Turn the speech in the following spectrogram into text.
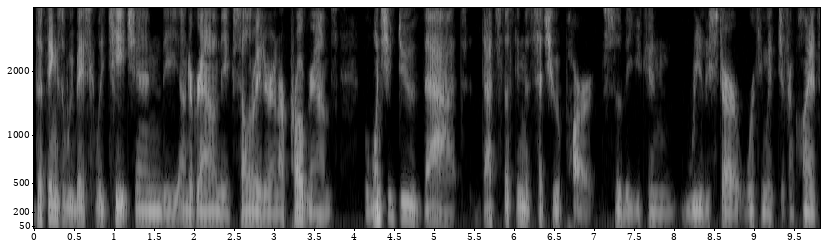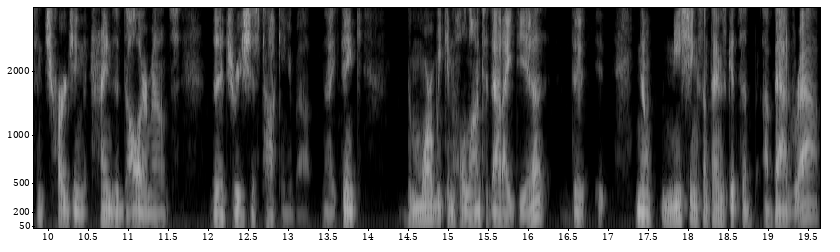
the things that we basically teach in the underground, the accelerator, and our programs. But once you do that, that's the thing that sets you apart so that you can really start working with different clients and charging the kinds of dollar amounts that Jereshia is talking about. And I think the more we can hold on to that idea that it, you know niching sometimes gets a, a bad rap,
